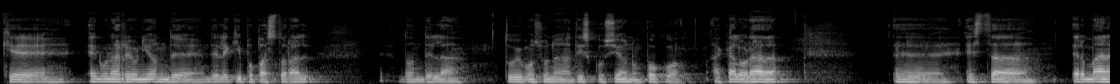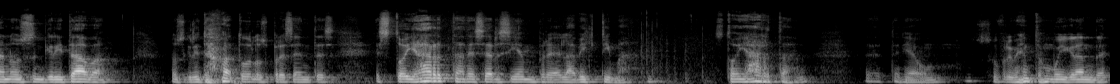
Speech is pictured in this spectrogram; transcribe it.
que en una reunión del equipo pastoral, donde la, tuvimos una discusión un poco acalorada, eh, esta hermana nos gritaba, nos gritaba a todos los presentes, estoy harta de ser siempre la víctima, estoy harta. Eh, tenía un sufrimiento muy grande.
